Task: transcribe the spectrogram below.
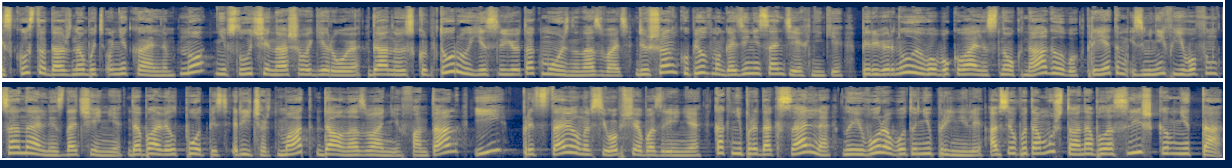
искусство должно быть уникальным, но не в случае нашего героя. Данную скульптуру, если ее так можно назвать, Дюшан купил в магазине сантехники, перевернул его буквально с ног на голову, при этом изменив его функциональное значение, добавил подпись «Ричард Мат», дал название «Фонтан» и представил на всеобщее обозрение. Как ни парадоксально, но его работу не приняли. А все потому, что она была слишком не та,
